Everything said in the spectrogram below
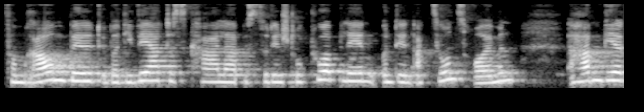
vom Raumbild über die Werteskala bis zu den Strukturplänen und den Aktionsräumen haben wir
